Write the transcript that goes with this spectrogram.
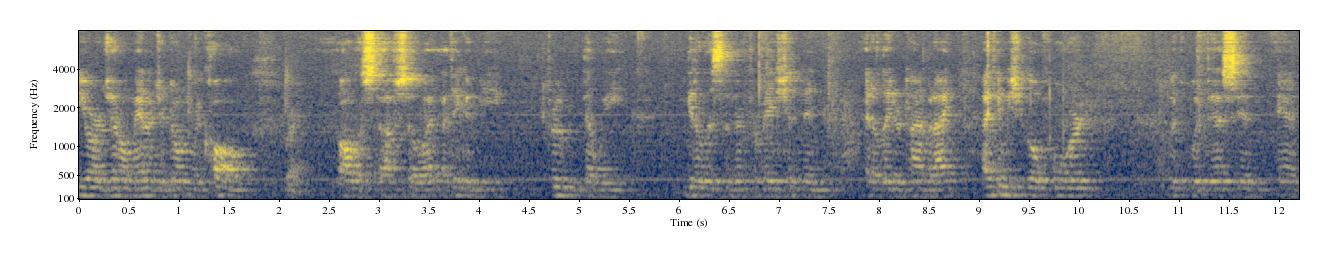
you, our general manager, don't recall Right. all the stuff, so I, I think it'd be prudent that we get a list of information and at a later time, but I, I think we should go forward with, with this and, and,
